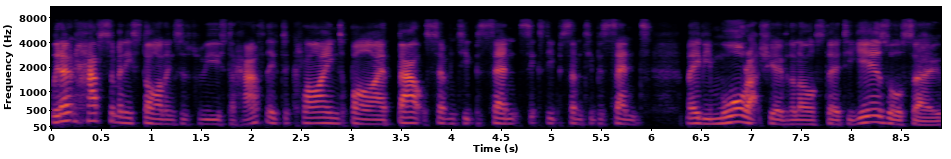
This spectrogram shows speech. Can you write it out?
we don't have so many starlings as we used to have. They've declined by about 70%, 60 70%, maybe more actually over the last 30 years or so.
